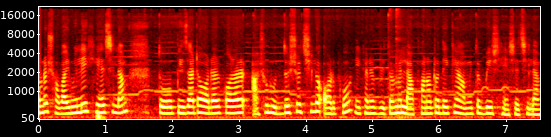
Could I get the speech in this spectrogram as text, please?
আমরা সবাই মিলেই খেয়েছিলাম, তো পিৎজাটা অর্ডার করার আসল উদ্দেশ্য ছিল অর্ক। এখানে প্রীতমের লাফানোটা দেখে আমি তো বেশ হেসেছিলাম।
